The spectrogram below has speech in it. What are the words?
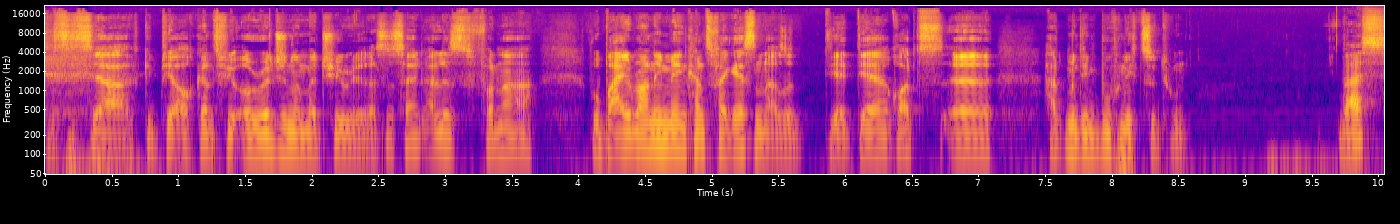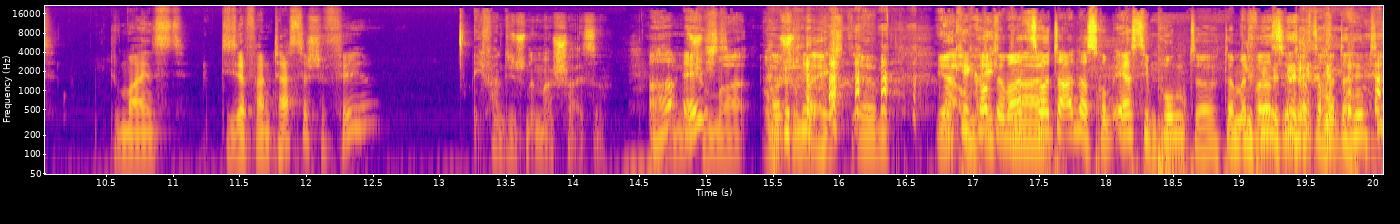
das ist ja, es gibt ja auch ganz viel Original Material. Das ist halt alles von einer. Wobei Running Man kann es vergessen. Also der, der Rotz äh, hat mit dem Buch nichts zu tun. Was? Du meinst dieser fantastische Film? Ich fand ihn schon immer scheiße. Ah, um echt? Schon mal, um okay. schon mal echt, ähm, ja, okay, um komm, wir machen es heute andersrum. Erst die Punkte, damit wir das hinter, dahinter.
